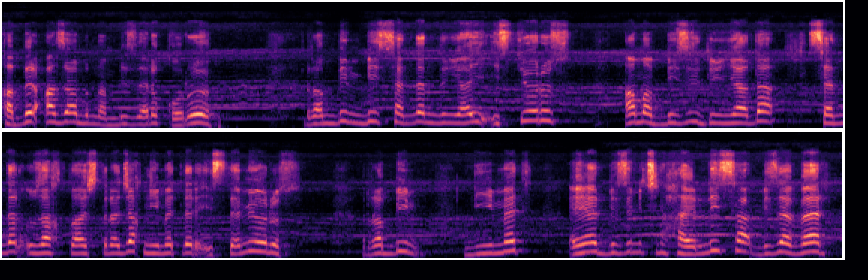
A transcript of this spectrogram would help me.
kabir azabından bizleri koru. Rabbim biz senden dünyayı istiyoruz ama bizi dünyada senden uzaklaştıracak nimetleri istemiyoruz. Rabbim nimet eğer bizim için hayırlıysa bize ver.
